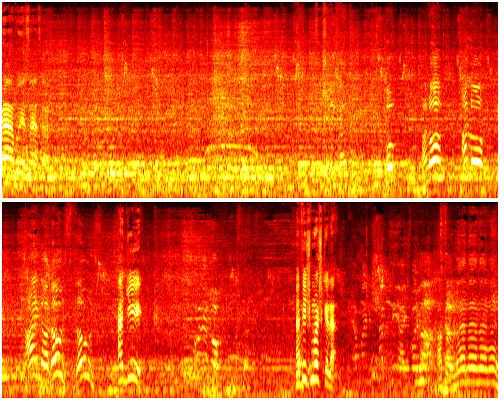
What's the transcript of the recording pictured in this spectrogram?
Bravo ja Zaza. Schräg halten. Oh, hallo? Hallo? Nein, da raus, raus. حجي ما فيش مشكلة Achso, nee, nee, nee, nee.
